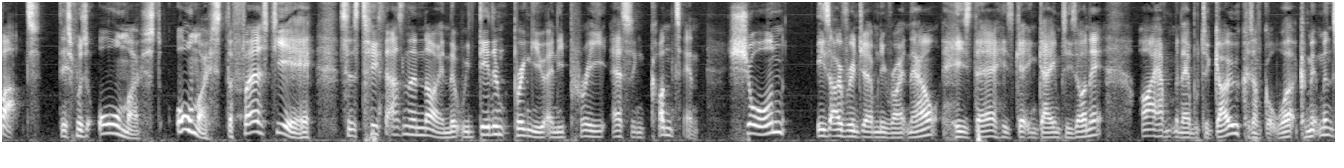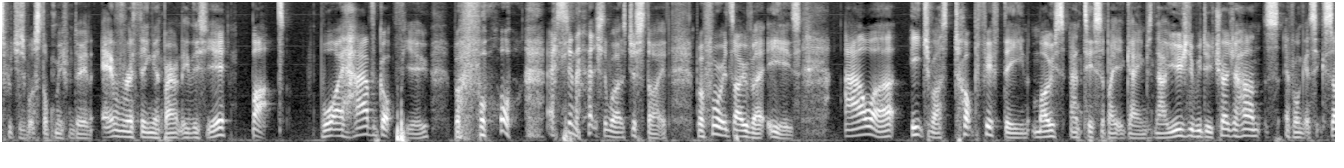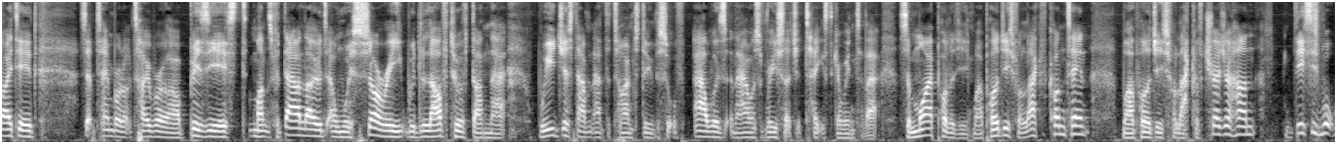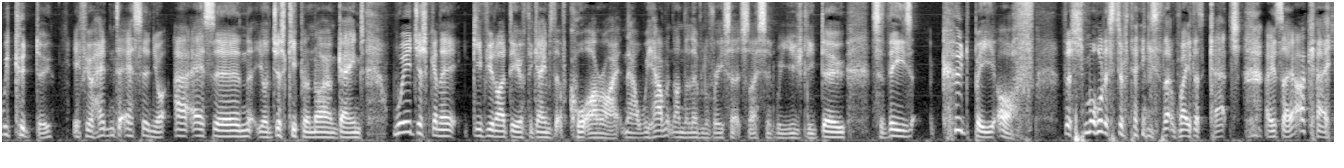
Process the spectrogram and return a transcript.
But this was almost, almost the first year since 2009 that we didn't bring you any pre Essen content. Sean is over in Germany right now. He's there, he's getting games, he's on it. I haven't been able to go because I've got work commitments, which is what stopped me from doing everything apparently this year. But what I have got for you before Essen actually, well, it's just started, before it's over, is our each of us top 15 most anticipated games. Now, usually we do treasure hunts, everyone gets excited. September and October are our busiest months for downloads, and we're sorry, we'd love to have done that. We just haven't had the time to do the sort of hours and hours of research it takes to go into that. So, my apologies. My apologies for lack of content. My apologies for lack of treasure hunt. This is what we could do if you're heading to Essen, you're at Essen, you're just keeping an eye on games, we're just going to give you an idea of the games that have caught our eye. Now, we haven't done the level of research as I said we usually do, so these could be off the smallest of things that made us catch and say, okay,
